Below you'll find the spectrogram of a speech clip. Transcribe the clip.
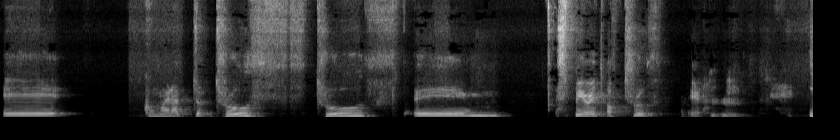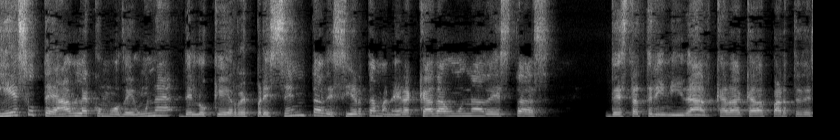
eh, ¿cómo era? Truth, Truth, em, Spirit of Truth. Y eso te habla como de una, de lo que representa de cierta manera cada una de estas, de esta trinidad, cada, cada parte de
